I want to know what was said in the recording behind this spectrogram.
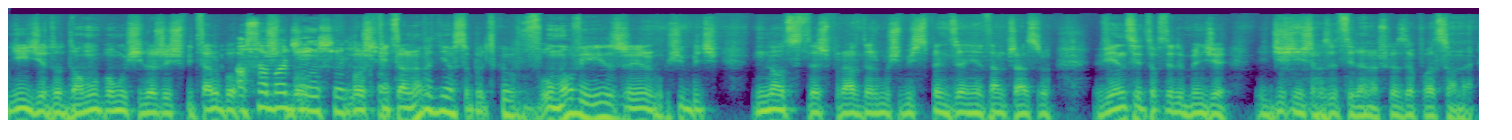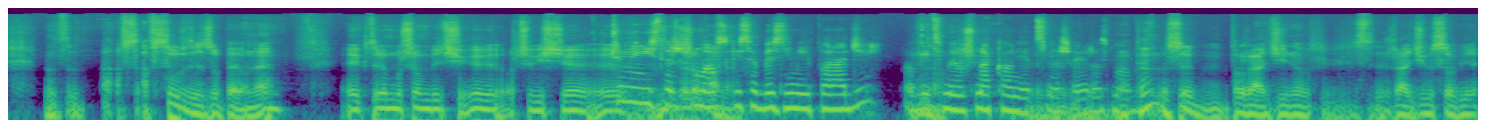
nie idzie do domu, bo musi leżeć w szpitalu, bo, Osobodzień bo, się bo liczy. szpital nawet nie osobodzień, tylko w umowie jest, że musi być noc też, prawda, że musi być spędzenie tam czasu więcej, to wtedy będzie 10 razy tyle na przykład zapłacone. No to abs- absurdy zupełne, y, które muszą być y, oczywiście Czy minister modelowane. Szumowski sobie z nimi poradzi? Powiedzmy już na koniec naszej Na rozmowy. pewno sobie poradzi, no, radził sobie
